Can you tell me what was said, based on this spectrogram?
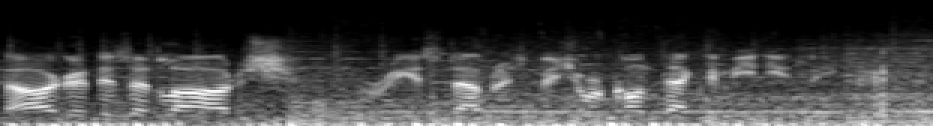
Target is at large. Re-establish visual contact immediately.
